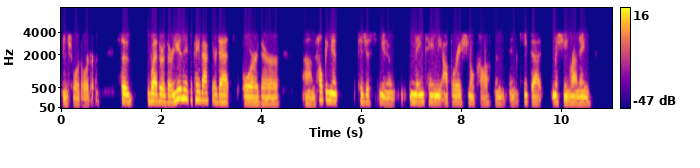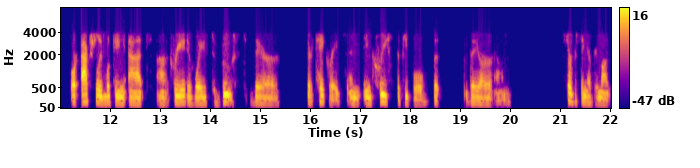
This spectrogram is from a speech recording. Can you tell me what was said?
in short order. So whether they're using it to pay back their debts or they're um, helping it to just you know maintain the operational costs and, and keep that machine running or actually looking at uh, creative ways to boost their their take rates and increase the people that they are um, servicing every month.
